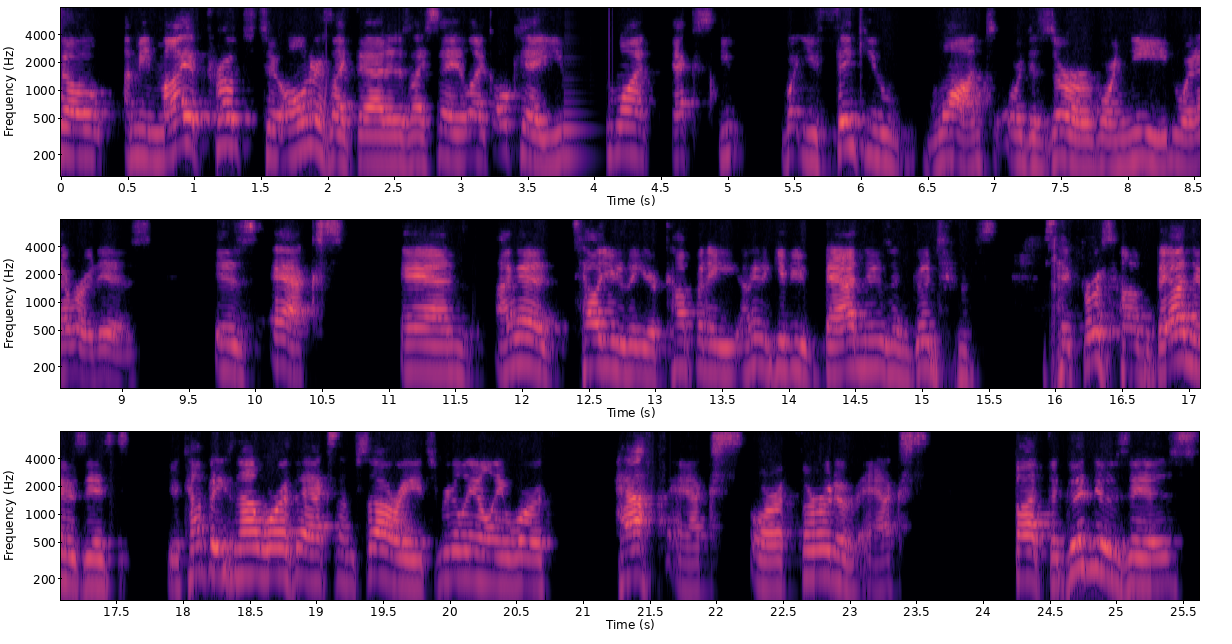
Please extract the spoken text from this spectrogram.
So, I mean, my approach to owners like that is I say, like, okay, you want X, you, what you think you want or deserve or need, whatever it is, is X. And I'm going to tell you that your company, I'm going to give you bad news and good news. say, first of all, the bad news is your company's not worth X. I'm sorry, it's really only worth half X or a third of X. But the good news is,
